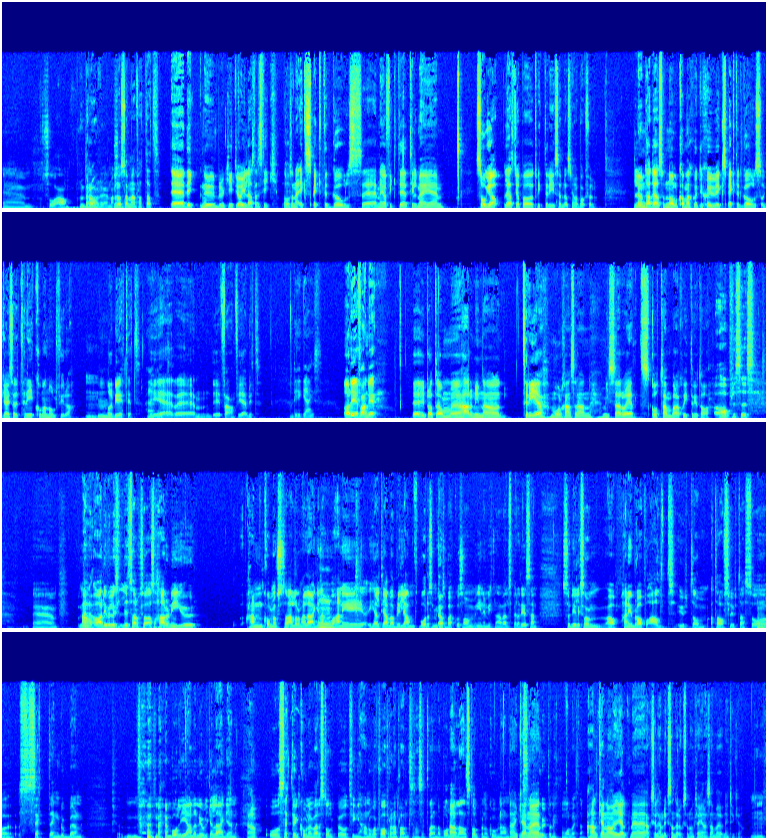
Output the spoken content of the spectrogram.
Ehm, så ja. Bra, bra sammanfattat. Eh, det, nu brukar inte jag gilla statistik och sådana här expected goals. Eh, men jag fick det till mig, eh, såg jag, läste jag på Twitter i söndags när jag var bakfull. Lund hade alltså 0,77 expected goals och Gais hade 3,04 Mm. Och det blir 1-1. Det är, eh, det är fan för jävligt. Det är guys. Ja det är fan det. Eh, vi pratade om eh, Harun innan. Tre målchanser han missar och ett skott han bara skiter i att ta. Ja precis. Ehm, Men Ja. ja. det är väl lite så här också, alltså Harun är ju Han kommer också till alla de här lägena Mm. och han är helt jävla briljant både som Ja. ytterback och som inne mitt när han väl spelar det sen. Så det är liksom, ja han är ju bra på allt utom att avsluta så Mm. sätt den gubben med en boll ge den i olika lägen Ja. och sätt den konen i varje stolpe och tvinga han att vara kvar på den här planen tills han sätter varenda boll Ja. mellan stolpen och konan. Han istället kan, för att skjuta mitt på målvakten. Han kan ha hjälp med Axel Henriksson där också. De kan göra samma övning tycker jag. Mm.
